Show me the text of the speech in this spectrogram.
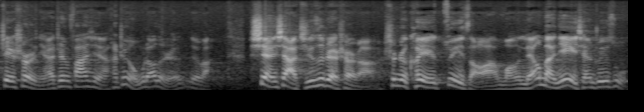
这事儿你还真发现，还真有无聊的人，对吧？线下集资这事儿啊，甚至可以最早啊往两百年以前追溯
